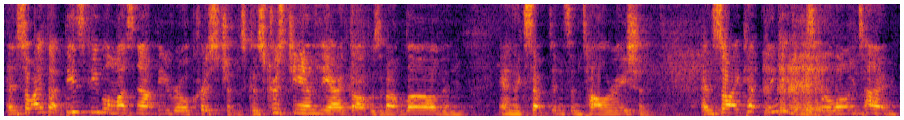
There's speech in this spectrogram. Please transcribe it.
And so I thought these people must not be real Christians, because Christianity I thought was about love and, and acceptance and toleration. And so I kept thinking of this for a long time.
